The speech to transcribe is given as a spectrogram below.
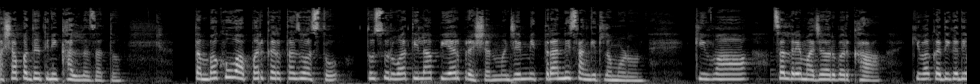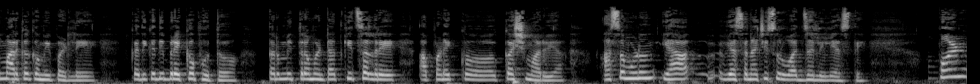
अशा पद्धतीने खाल्लं जातं. तंबाखू वापर करता जो असतो तो सुरुवातीला पिअर प्रेशर म्हणजे मित्रांनी सांगितलं म्हणून किंवा चल रे माझ्याबरोबर खा किंवा कधी कधी मार्क कमी पडले कधी कधी ब्रेकअप होतं तर मित्र म्हणतात की चल रे आपण एक कश मारूया. असं म्हणून या व्यसनाची सुरुवात झालेली असते. पण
